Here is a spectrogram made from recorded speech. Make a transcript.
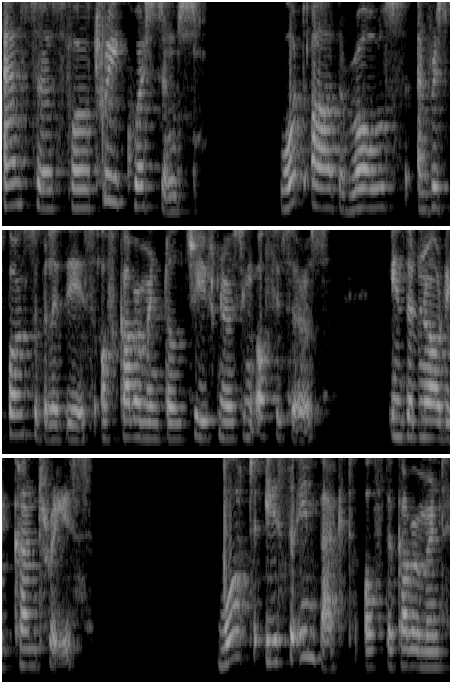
answers for three questions. What are the roles and responsibilities of governmental chief nursing officers in the Nordic countries? What is the impact of the government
